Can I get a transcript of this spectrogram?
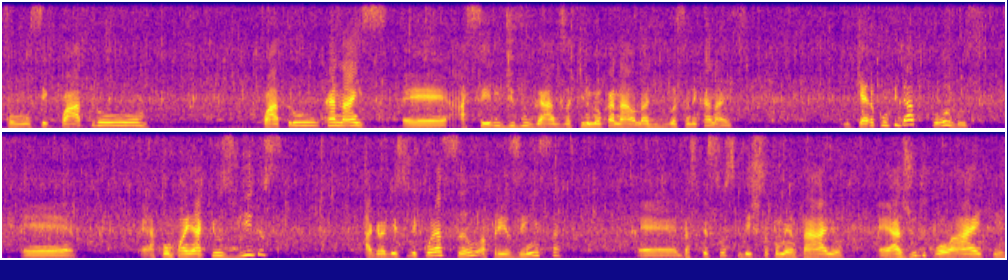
Então vão ser quatro, quatro canais é, a serem divulgados aqui no meu canal, na divulgação de canais. E quero convidar todos é, é, acompanhar aqui os vídeos. Agradeço de coração a presença é, das pessoas que deixam seu comentário, é, ajude com o like.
